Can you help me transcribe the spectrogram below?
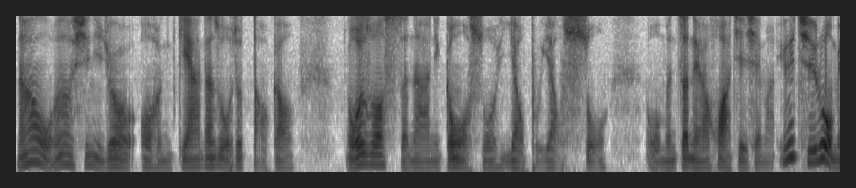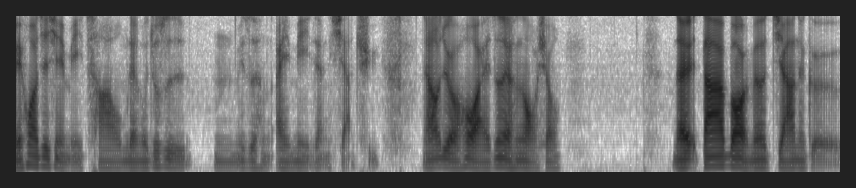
然后我那心里就哦很惊，但是我就祷告，我就说神啊，你跟我说要不要说，我们真的要划界限吗？因为其实如果没划界限也没差，我们两个就是嗯一直很暧昧这样下去。然后就后来真的很好笑，来大家不知道有没有加那个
